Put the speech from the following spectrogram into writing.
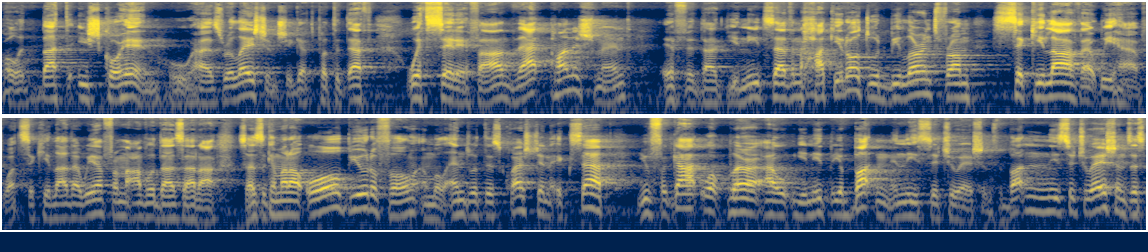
call it Bat Ish Kohen, who has relations. She gets put to death with Serefa. That punishment if that you need seven hakirot would be learned from sekilah that we have. What sekilah that we have from avodah zarah? Says the Gemara, all beautiful, and we'll end with this question. Except you forgot what where you need your button in these situations. The button in these situations is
